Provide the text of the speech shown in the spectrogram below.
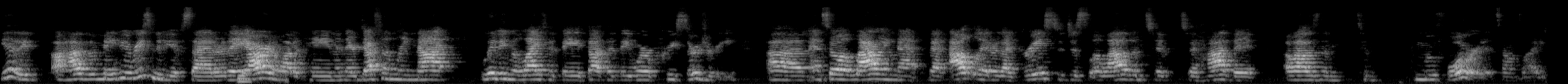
yeah they have maybe a reason to be upset or they yeah. are in a lot of pain and they're definitely not living the life that they thought that they were pre-surgery. Um, and so allowing that that outlet or that grace to just allow them to to have it allows them to move forward. It sounds like.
